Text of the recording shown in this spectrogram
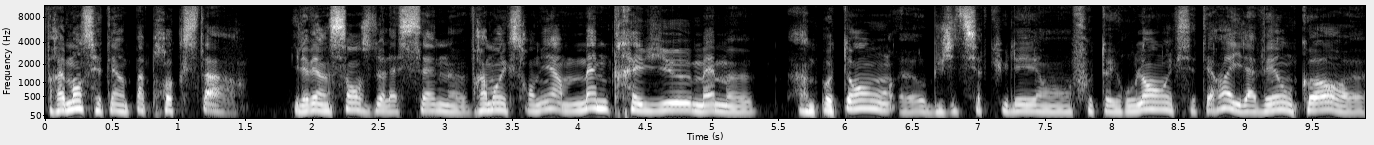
vraiment c'était un pape rockstar. Il avait un sens de la scène vraiment extraordinaire, même très vieux, même euh, impotent, euh, obligé de circuler en fauteuil roulant, etc. Il avait encore, euh,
